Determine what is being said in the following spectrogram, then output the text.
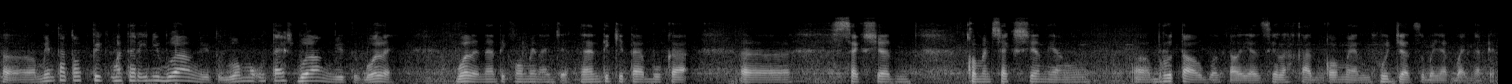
uh, minta topik materi ini bang gitu. Gue mau UTS bang gitu. Boleh boleh nanti komen aja. Nanti kita buka uh, section comment section yang uh, brutal buat kalian. Silahkan komen hujat sebanyak-banyak ya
